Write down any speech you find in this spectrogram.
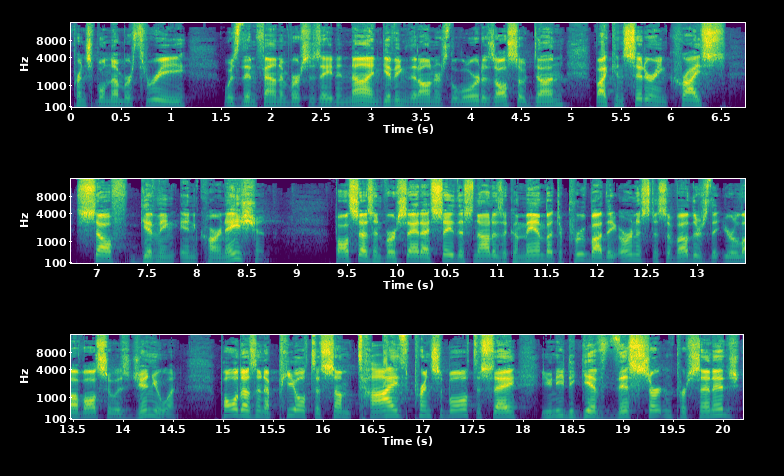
Principle number three was then found in verses 8 and 9. Giving that honors the Lord is also done by considering Christ's self giving incarnation. Paul says in verse 8, I say this not as a command, but to prove by the earnestness of others that your love also is genuine. Paul doesn't appeal to some tithe principle to say you need to give this certain percentage.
